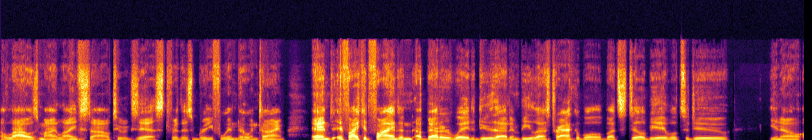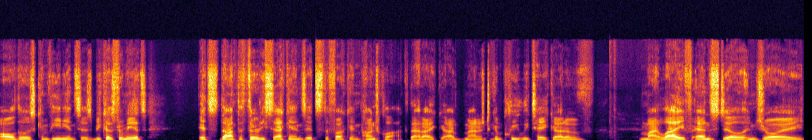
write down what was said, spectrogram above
allows my lifestyle to exist for this brief window in time. And if I could find an, a better way to do that and be less trackable, but still be able to do, you know, all those conveniences, because for me, it's, it's not the 30 seconds, it's the fucking punch clock that I, I've managed to completely take out of my life and still enjoy,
